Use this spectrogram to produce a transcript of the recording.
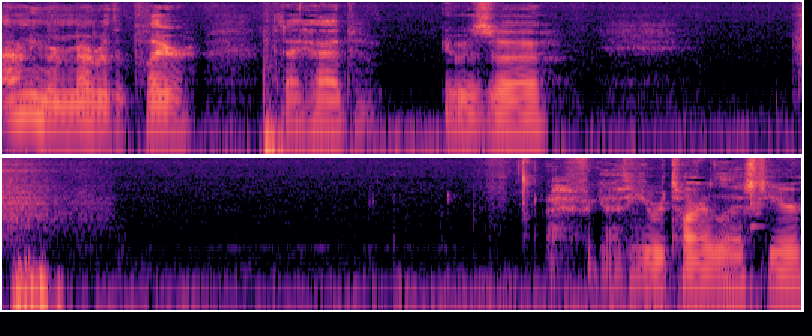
I don't even remember the player that I had. It was uh. I forget. I think he retired last year.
